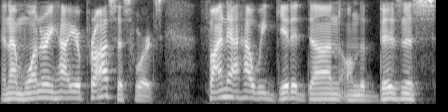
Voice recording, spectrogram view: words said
and I'm wondering how your process works. Find out how we get it done on the business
